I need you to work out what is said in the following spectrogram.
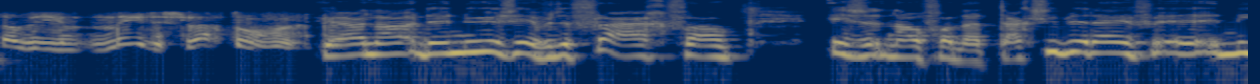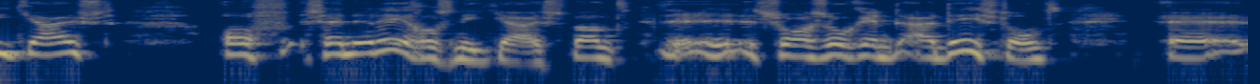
dan ben je mede slachtoffer. Ja, nou, nu is even de vraag van... Is het nou van dat taxibedrijf eh, niet juist? Of zijn de regels niet juist? Want eh, zoals ook in het AD stond... Uh,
